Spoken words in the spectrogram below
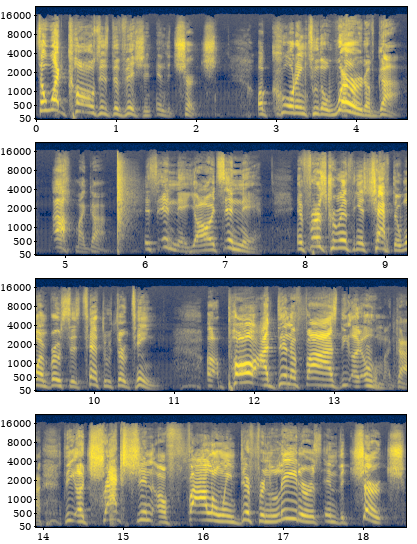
So, what causes division in the church? According to the word of God. Ah, my God. It's in there, y'all. It's in there. In 1 Corinthians chapter 1, verses 10 through 13, uh, Paul identifies the, uh, oh my God, the attraction of following different leaders in the church,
